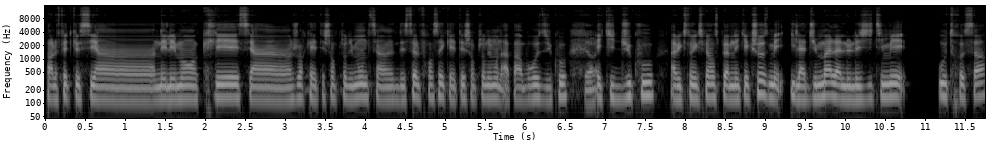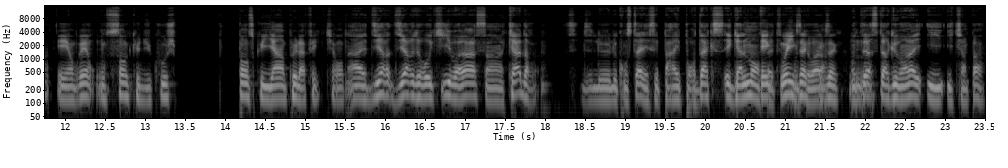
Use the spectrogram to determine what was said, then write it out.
par le fait que c'est un, élément clé, c'est un joueur qui a été champion du monde, c'est un des seuls Français qui a été champion du monde à part Bruce du coup, et qui du coup, avec son expérience, peut amener quelque chose, mais il a du mal à le légitimer outre ça. Et en vrai, on sent que du coup, je pense qu'il y a un peu l'affect qui rentre. Ah, dire, dire de Rocky, voilà, c'est un cadre. Le, le constat, et c'est pareil pour Dax également, en Et- fait. oui, Donc, exact, voilà. exact. Donc cet argument-là, il, il tient pas.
